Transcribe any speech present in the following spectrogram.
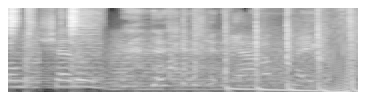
strong, shallow.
